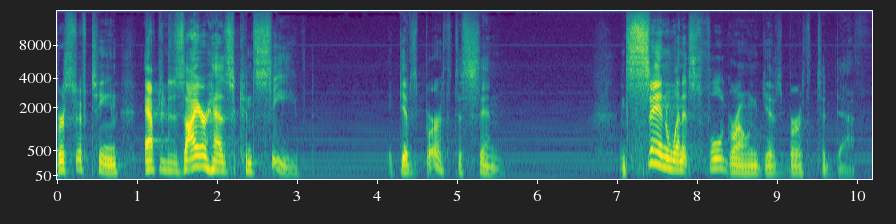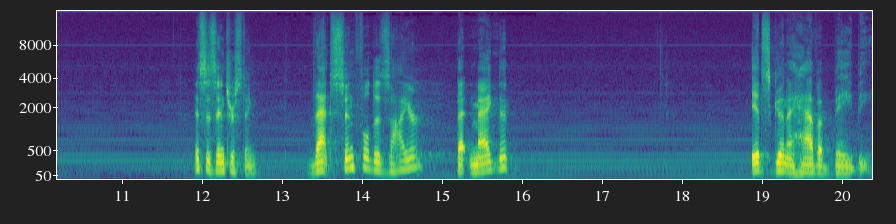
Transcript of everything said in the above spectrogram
Verse 15 after desire has conceived, it gives birth to sin. And sin, when it's full grown, gives birth to death. This is interesting. that sinful desire, that magnet, it's going to have a baby.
